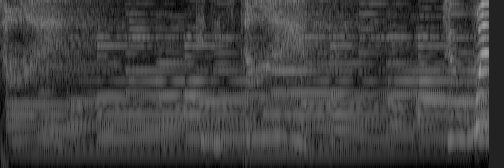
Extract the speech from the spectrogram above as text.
time, and it's time to win.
